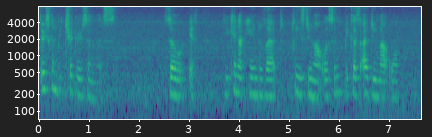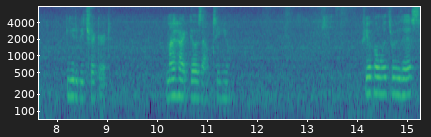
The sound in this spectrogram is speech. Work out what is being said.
There's going to be triggers in this. So if you cannot handle that, please do not listen because I do not want you to be triggered. My heart goes out to you. If you're going through this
